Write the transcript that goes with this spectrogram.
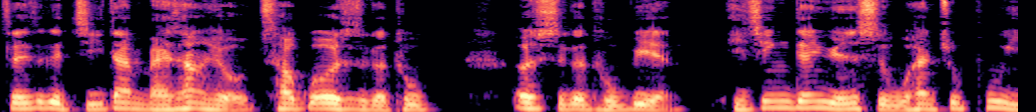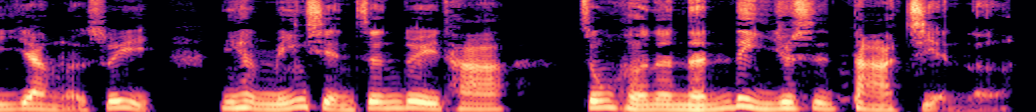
在这个鸡蛋白上有超过二十个突二十个突变，已经跟原始武汉株不一样了。所以你很明显针对它综合的能力就是大减了。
